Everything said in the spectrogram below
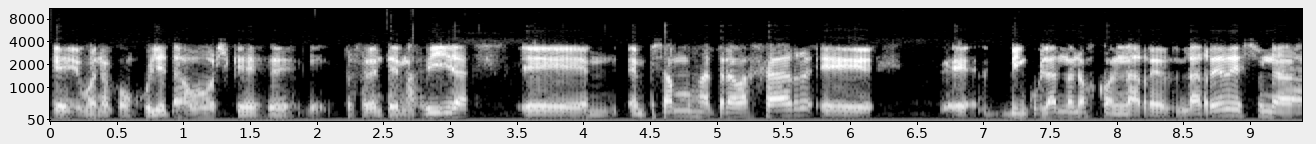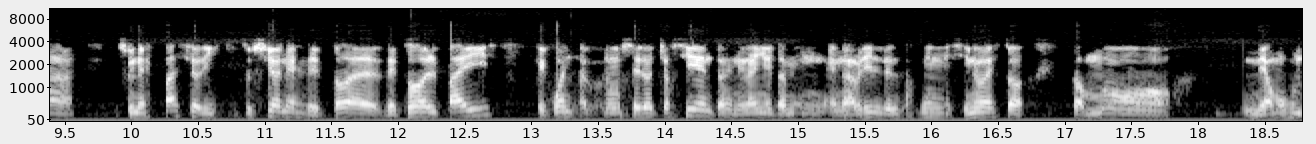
eh, bueno, con Julieta Bosch, que es de, referente de Más Vida, eh, empezamos a trabajar eh, vinculándonos con la red. La red es una es un espacio de instituciones de toda de todo el país que cuenta con un 0800. En el año también, en abril del 2019, esto tomó digamos, un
